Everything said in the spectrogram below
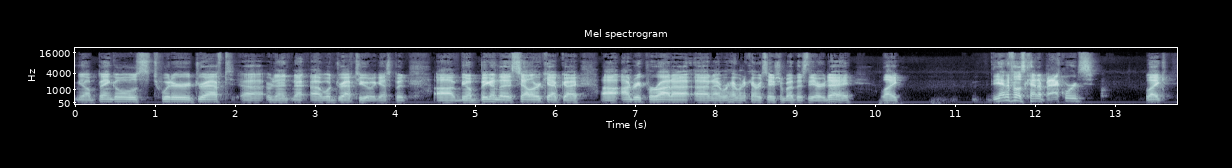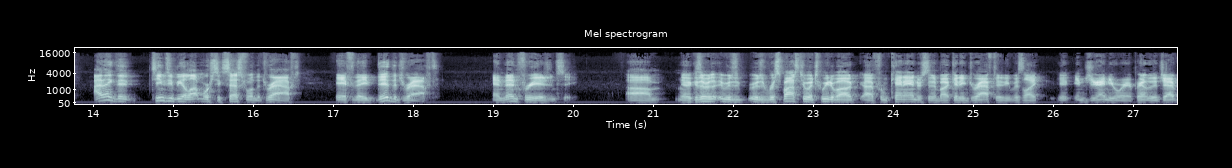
you know Bengals Twitter draft, uh, or not, not uh, well draft two, I guess, but uh, you know big on the salary cap guy. Uh, Andre Parada uh, and I were having a conversation about this the other day. Like, the NFL is kind of backwards. Like, I think that teams would be a lot more successful in the draft if they did the draft and then free agency. Um, you know, because it was, it was it was a response to a tweet about uh, from Ken Anderson about getting drafted. He was like in, in January. Apparently, the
